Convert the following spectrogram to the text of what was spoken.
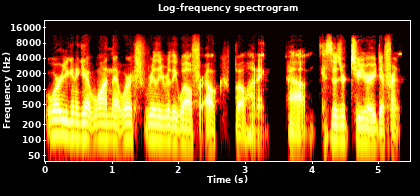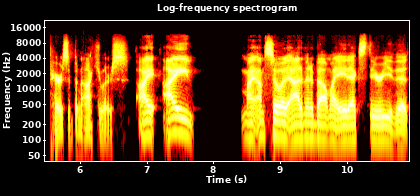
or are you're going to get one that works really, really well for elk bow hunting because those are two very different pairs of binoculars. I, I, my, I'm so adamant about my 8x theory that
